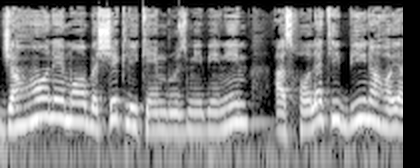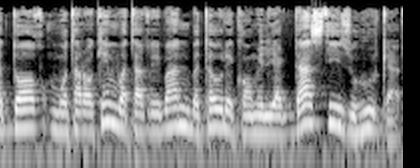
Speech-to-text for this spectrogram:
جهان ما به شکلی که امروز می‌بینیم از حالتی بی نهایت داغ متراکم و تقریبا به طور کامل یکدستی ظهور کرد.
